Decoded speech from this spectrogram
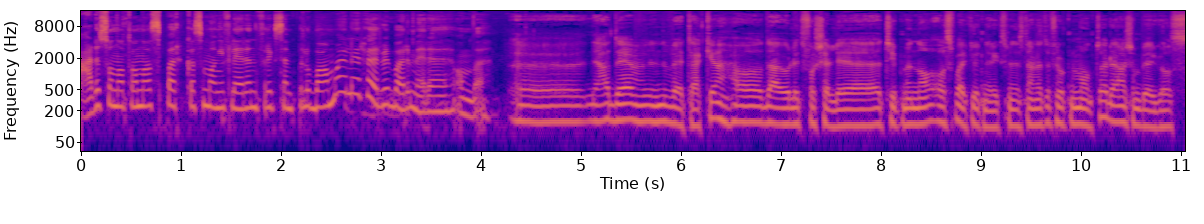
er det sånn at han har sparka så mange flere enn f.eks. Obama, eller hører vi bare mer om det? Uh, ja, Det vet jeg ikke. og Det er jo litt forskjellige typer. Men å sparke utenriksministeren etter 14 måneder, det er som Bjørgaas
